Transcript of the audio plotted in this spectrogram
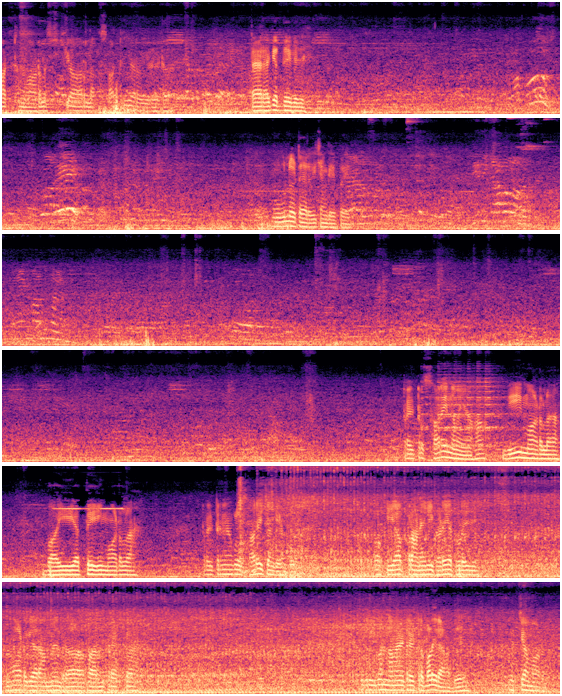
8 ਮਾਡਲ 4 ਲੱਖ 60 ਹਜ਼ਾਰ ਰੁਪਏ ਰੇਟ ਦਾ ਟਾਇਰ ਹੈਗੇ ਅੱਧੇ ਕੁ ਜੇ ਟਾਇਰ ਵੀ ਚੰਗੇ ਪਏ। ਟਰੈਕਟਰ ਸਾਰੇ ਨਵੇਂ ਆ, ਹਾਂ। 20 ਮਾਡਲ ਆ 22 ਆ 23 ਮਾਡਲ ਆ। ਟਰੈਕਟਰ ਇਹਨਾਂ ਕੋਲ ਸਾਰੇ ਚੰਗੇ ਹੁੰਦੇ ਆ। ਬਾਕੀ ਆ ਪੁਰਾਣੇ ਵੀ ਖੜੇ ਆ ਥੋੜੇ ਜਿਹੇ। 911 ਮਹਿੰਦਰਾ ਫਾਰਮ ਟਰੈਕ ਆ। ਤਕਰੀਬਨ ਨਵੇਂ ਟਰੈਕਟਰ ਵਾਲੇ ਰੱਖਦੇ ਆ। ਉੱਚਾ ਮਾਡਲ।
